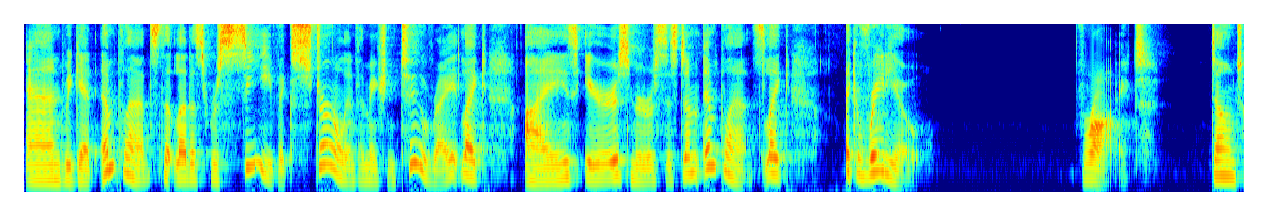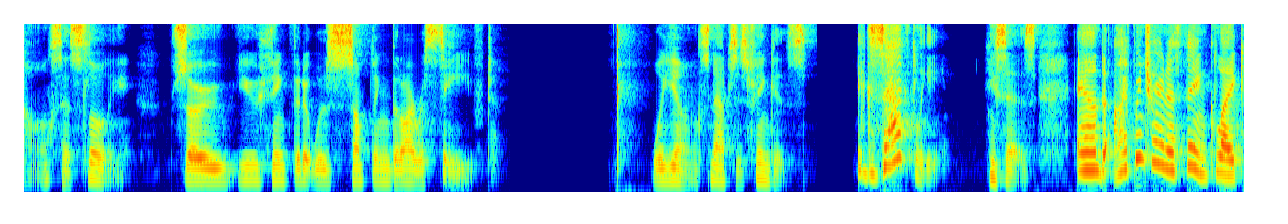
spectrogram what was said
And we get implants that let us receive external information too, right? Like eyes, ears, nervous system implants, like like a radio. Right. Cheng says slowly. So you think that it was something that I received? Wei Ying snaps his fingers. Exactly, he says. And I've been trying to think, like,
